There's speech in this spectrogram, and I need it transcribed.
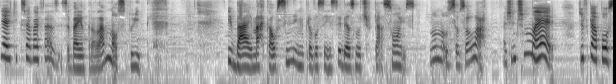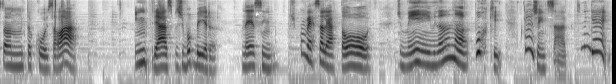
E aí, o que, que você vai fazer? Você vai entrar lá no nosso Twitter e vai marcar o sininho para você receber as notificações no, no, seu celular. A gente não é de ficar postando muita coisa lá, entre aspas, de bobeira, né? Assim, de conversa aleatória, de meme, não, não, não. Por quê? Porque a gente sabe que ninguém,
